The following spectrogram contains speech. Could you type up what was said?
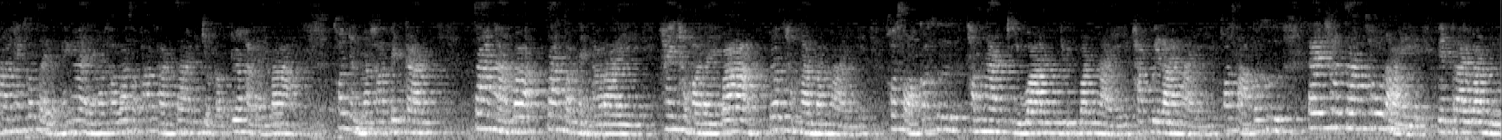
จ้างให้เข้าใจแบบง่ายๆเลยนะคะว่าสภาพการจ้างนี่เกี่ยวกับเรื่องอะไรบ้าง ข้อหนึ่งนะคะเป็นการจ้างงานว่าจ้างตำแหน่งอะไร ให้ทำอะไรบ้าง เริ่มทำงานวันไหน ข้อ 2 ก็คือทำงานกี่วัน หยุดวันไหน พักเวลาไหน ข้อ 3 ก็คือได้ค่าจ้างเท่าไหร่ เป็นรายวันหรือ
